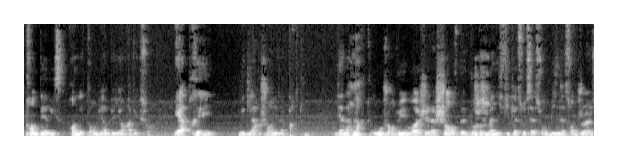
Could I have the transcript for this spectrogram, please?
prendre des risques en étant bienveillant avec soi. Et après, mais de l'argent, il y en a partout. Il y en a partout. Aujourd'hui, moi, j'ai la chance d'être dans une magnifique association de business angels,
